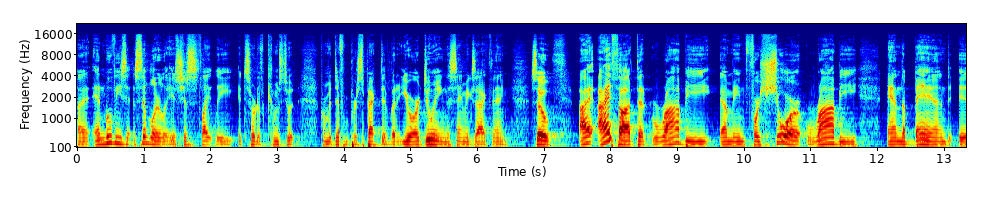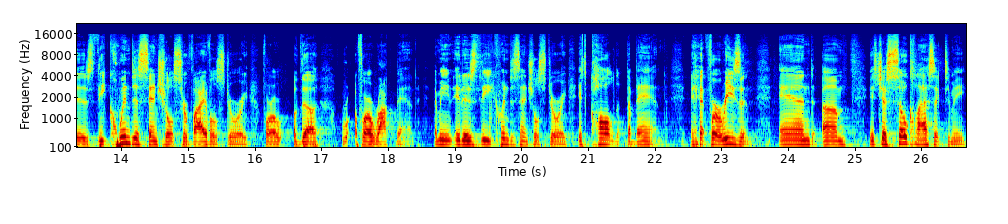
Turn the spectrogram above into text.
Uh, and movies, similarly, it's just slightly, it sort of comes to it from a different perspective, but you are doing the same exact thing. So I, I thought that Robbie, I mean, for sure, Robbie and the band is the quintessential survival story for a, the, for a rock band. I mean, it is the quintessential story. It's called The Band for a reason. And um, it's just so classic to me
